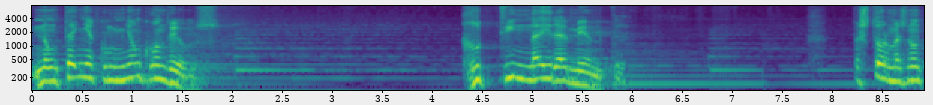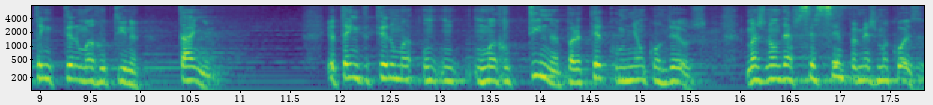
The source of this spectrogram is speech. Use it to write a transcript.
Não tenha comunhão com Deus rotineiramente. Pastor, mas não tenho que ter uma rotina. Tenho. Eu tenho de ter uma, um- um- uma rotina para ter comunhão com Deus. Mas não deve ser sempre a mesma coisa.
